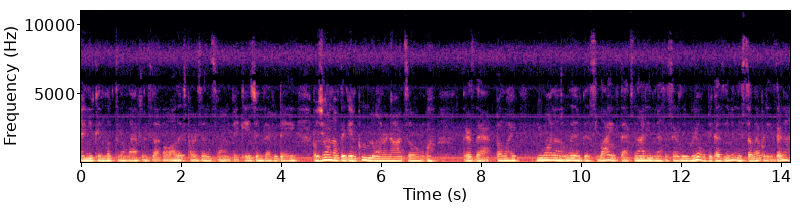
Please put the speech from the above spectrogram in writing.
and you can look to the left and say, oh, this person's on vacations every day, but you don't know if they're getting pooed on or not, so there's that. But like, you want to live this life that's not even necessarily real because even these celebrities, they're not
